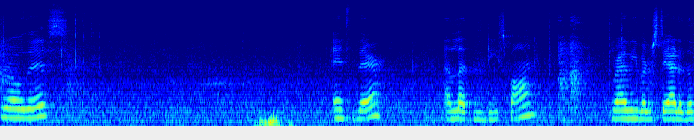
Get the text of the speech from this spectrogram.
throw this into there and let them despawn. Riley, you better stay out of the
